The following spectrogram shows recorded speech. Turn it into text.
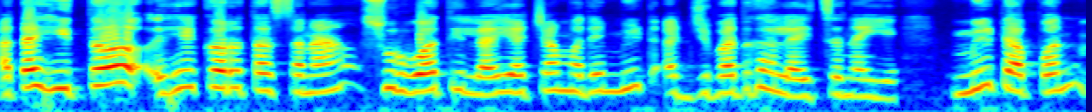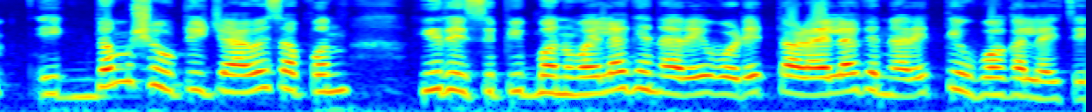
आता इथं हे करत असताना सुरुवातीला याच्यामध्ये मीठ अजिबात घालायचं नाहीये. मीठ आपण एकदम शेवटी ज्यावेळेस आपण ही रेसिपी बनवायला घेणार आहे वडे तळायला घेणार आहे तेव्हा घालायचे.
